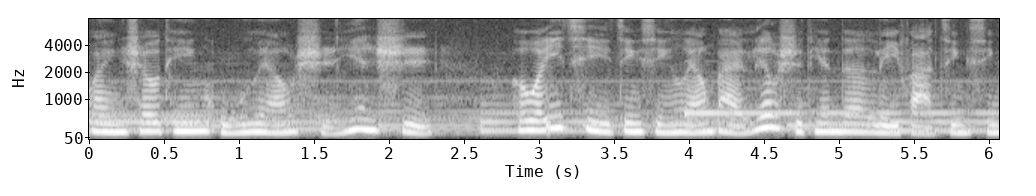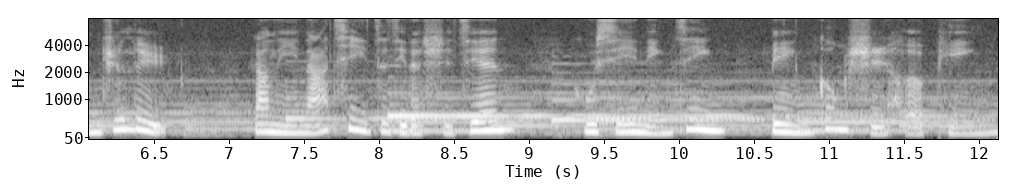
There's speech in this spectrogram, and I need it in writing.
欢迎收听无聊实验室，和我一起进行两百六十天的立法进行之旅，让你拿起自己的时间，呼吸宁静，并共识和平。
